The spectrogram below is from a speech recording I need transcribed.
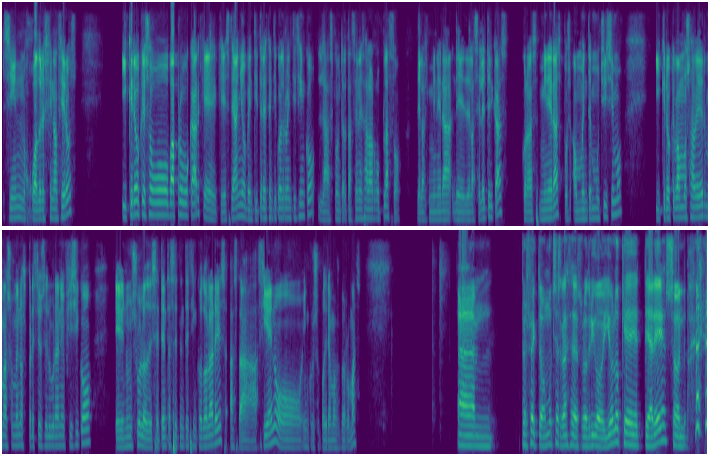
sin jugadores financieros y creo que eso va a provocar que, que este año 23, 24, 25 las contrataciones a largo plazo de las minera, de, de las eléctricas con las mineras pues aumenten muchísimo y creo que vamos a ver más o menos precios del uranio físico en un suelo de 70 75 dólares hasta 100 o incluso podríamos verlo más. Perfecto, muchas gracias, Rodrigo. Yo lo que te haré son.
